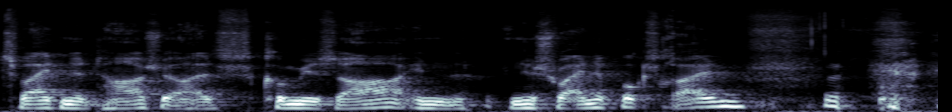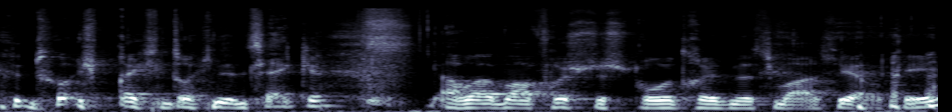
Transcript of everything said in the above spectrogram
zweiten Etage als Kommissar in, in eine Schweinebox rein, durchbrechen durch eine Zecke. Aber war frisches Stroh drin, das war sehr okay.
